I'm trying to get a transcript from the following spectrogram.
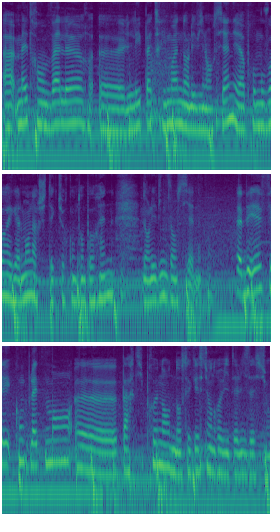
à mettre en valeur euh, les patrimoines dans les villes anciennes et à promouvoir également l'architecture contemporaine dans les villes anciennes. ABF est complètement euh, partie prenante dans ces questions de revitalisation.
